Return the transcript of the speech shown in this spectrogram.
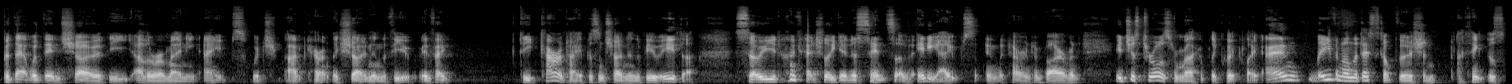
But that would then show the other remaining apes, which aren't currently shown in the view. In fact, the current ape isn't shown in the view either. So you don't actually get a sense of any apes in the current environment. It just draws remarkably quickly. And even on the desktop version, I think there's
